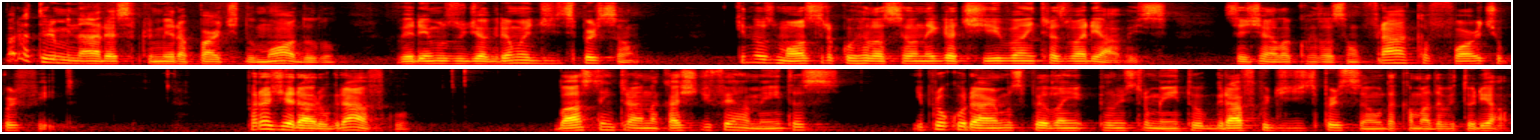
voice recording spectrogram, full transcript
Para terminar essa primeira parte do módulo, veremos o diagrama de dispersão, que nos mostra a correlação negativa entre as variáveis, seja ela correlação fraca, forte ou perfeita. Para gerar o gráfico, basta entrar na caixa de ferramentas e procurarmos pelo, instrumento gráfico de dispersão da camada vetorial.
